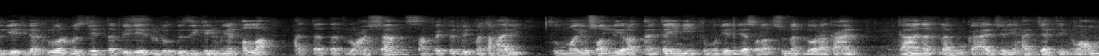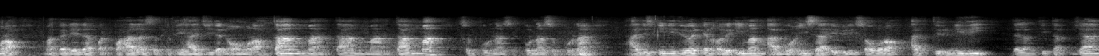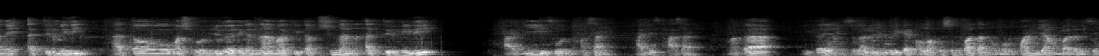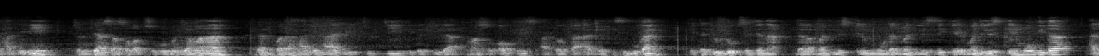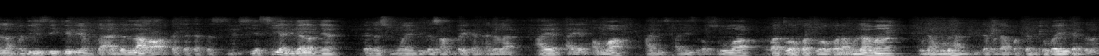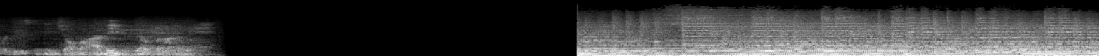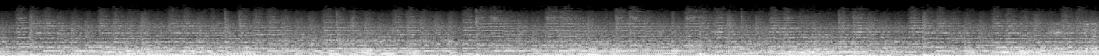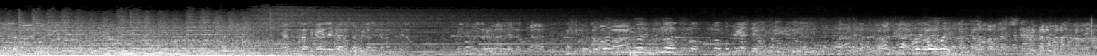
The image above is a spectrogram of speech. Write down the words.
itu dia tidak keluar masjid tapi dia duduk berzikir mengingat Allah hatta tatlu asyam sampai terbit matahari. Summa yusalli rak'ataini kemudian dia salat sunat dua rakaat. Kanat lahu ka ajri hajjatin wa umrah maka dia dapat pahala seperti haji dan umrah tamah tamah tamah sempurna sempurna sempurna. Hadis ini diriwayatkan oleh Imam Abu Isa ibni Sawrah At-Tirmidzi dalam kitab Jami' At-Tirmidzi atau masyhur juga dengan nama kitab Sunan At-Tirmidzi hadisun hasan, hadis hasan. Maka kita yang selalu diberikan Allah kesempatan umur panjang badan sehat ini sentiasa sholat subuh berjamaah dan pada hari-hari cuti kita tidak masuk office atau tak ada kesibukan kita duduk sejenak dalam majlis ilmu dan majlis zikir. Majlis ilmu kita adalah majlis zikir yang tak ada lara kata-kata sia-sia di dalamnya karena semua yang kita sampaikan adalah ayat-ayat Allah, hadis-hadis Rasulullah, fatwa-fatwa para ulama. Mudah-mudahan kita mendapatkan kebaikan dalam majlis ini insyaallah. Amin ya rabbal alamin. Thank you.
